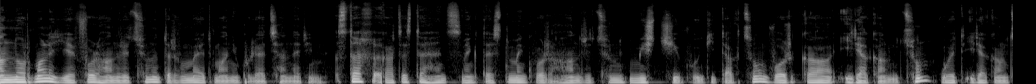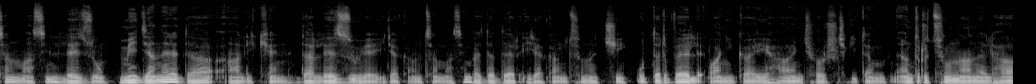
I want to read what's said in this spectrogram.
Աննորմալ է, երբ որ հանրությունը տրվում է այդ մանիպուլյացիաներին։ Այստեղ կարծես թե հենց մենք տեսնում ենք, որ հանրությունը միշտ չի գիտակցում, որ կա իրականություն ու այդ իրականության մասին լեզու։ Մեդիաները դա ալիք են, դա լեզու է իրականության մասին, բայց դա դեռ իրականությունը չի։ Ու տրվել պանիկայի հա ինչ որ, չգիտեմ, ընտրություն անել, հա,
